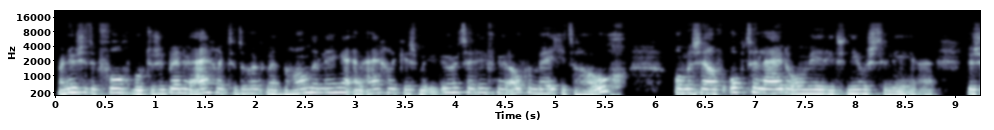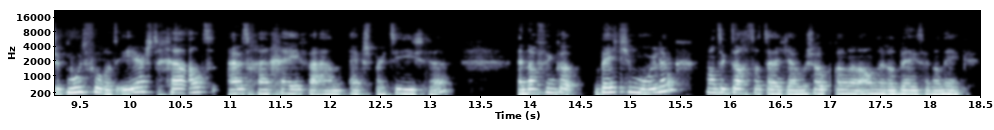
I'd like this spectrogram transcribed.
Maar nu zit ik volgeboekt. Dus ik ben nu eigenlijk te druk met behandelingen. En eigenlijk is mijn uurtarief nu ook een beetje te hoog om mezelf op te leiden om weer iets nieuws te leren. Dus ik moet voor het eerst geld uit gaan geven aan expertise. En dat vind ik een beetje moeilijk, want ik dacht altijd, ja, hoezo kan een ander dat beter dan ik?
